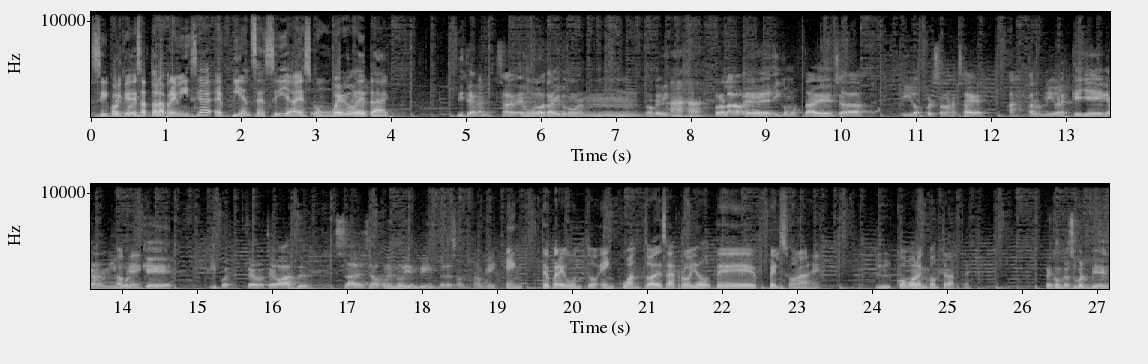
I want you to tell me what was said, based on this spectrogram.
Sí, porque exacto, la premisa es bien sencilla, es un juego de tag. Literal, o sea, es un juego de tag y tú como, mmm, ok. Ajá. Pero la ves y cómo está hecha y los personajes, ¿sabes? Hasta los niveles que llegan y por qué. Y pues te, te vas, ¿sabes? Se va poniendo bien, bien interesante. Ok. En, te pregunto, en cuanto a desarrollo de personaje, ¿cómo lo encontraste? Me encontré súper bien.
